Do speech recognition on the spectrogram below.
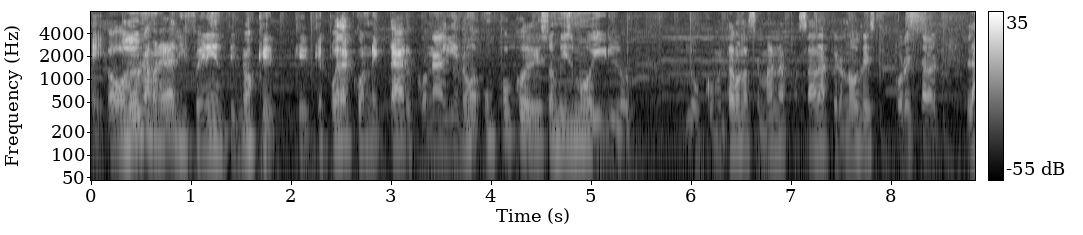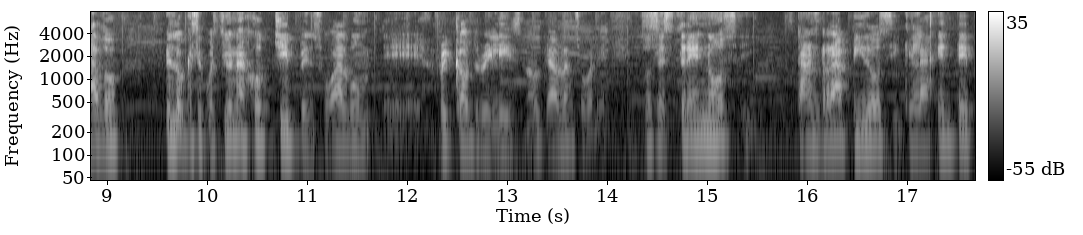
eh, o de una manera diferente, ¿no? Que, que- pueda conectar con alguien, ¿no? Un poco de eso mismo y lo, lo comentamos la semana pasada, pero no de este- por este lado, es lo que se cuestiona Hot Chip en su álbum eh, Freak Release, ¿no? Que hablan sobre esos estrenos eh, tan rápidos y que la gente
